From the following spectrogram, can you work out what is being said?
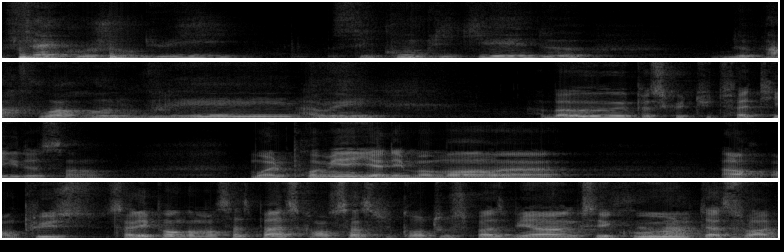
fait qu'aujourd'hui, c'est compliqué de, de parfois renouveler Ah des- oui. Ah bah oui, oui, parce que tu te fatigues de ça. Moi, le premier, il y a des moments. euh, Alors, en plus, ça dépend comment ça se passe. Quand, ça, quand tout se passe bien, que c'est cool, ta soirée.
